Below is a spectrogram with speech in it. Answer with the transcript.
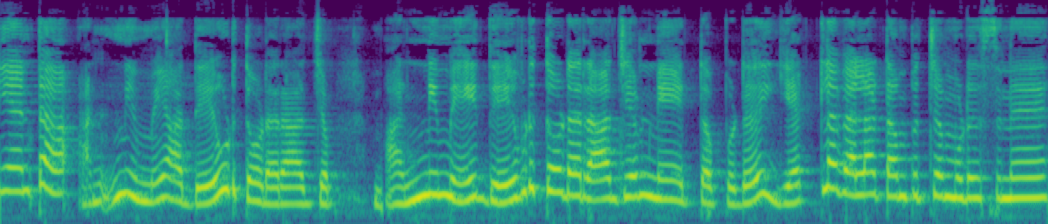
ఏంట? అన్నిమే ఆ దేవుడితోడ రాజ్యం. అన్నిమే దేవుడితోడ రాజ్యం నేటప్పుడు ఎట్లా వెలాటంపుచ్చ ముడుసును?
